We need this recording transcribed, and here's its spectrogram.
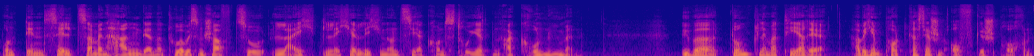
und den seltsamen Hang der Naturwissenschaft zu leicht lächerlichen und sehr konstruierten Akronymen. Über dunkle Materie habe ich im Podcast ja schon oft gesprochen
